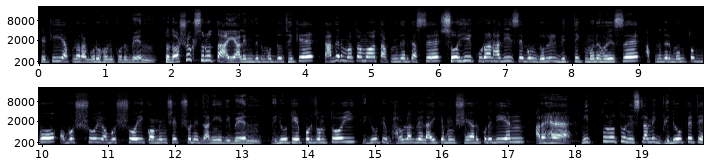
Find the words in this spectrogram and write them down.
সেটি আপনারা গ্রহণ করবেন। তো দর্শক শ্রোতা এই আলেমদের মধ্য থেকে কাদের মতামত আপনাদের কাছে সহি কোরআন, হাদিস এবং দলিল ভিত্তিক মনে হয়েছে, আপনাদের মন্তব্য অবশ্যই অবশ্যই কমেন্ট সেকশনে জানিয়ে দিবেন। ভিডিওটি এ পর্যন্তই। ভিডিওটি ভালো লাগলে লাইক এবং শেয়ার করে দিয়েন। আর হ্যাঁ নিত্য নতুন ইসলামিক ভিডিও পেতে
